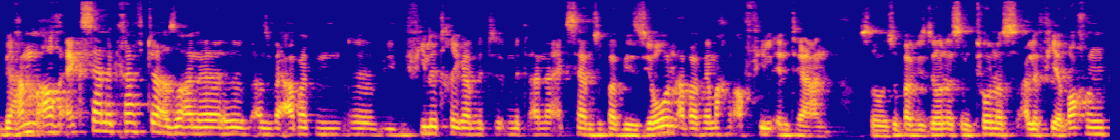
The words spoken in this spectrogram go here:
Wir haben auch externe Kräfte, also eine, also wir arbeiten äh, wie, wie viele Träger mit, mit einer externen Supervision, aber wir machen auch viel intern. So, Supervision ist im Turnus alle vier Wochen.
